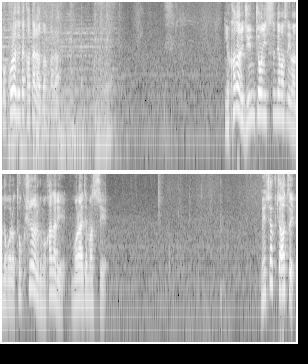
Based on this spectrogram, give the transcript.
まあ、これは絶対勝たなあかんから。いや、かなり順調に進んでますね、今のところ。特殊能力もかなりもらえてますし。めちゃくちゃ熱い。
